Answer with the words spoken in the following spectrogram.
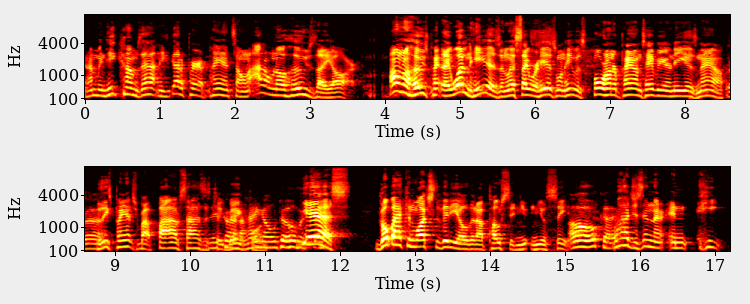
And I mean, he comes out and he's got a pair of pants on. I don't know whose they are. I don't know whose pants. They wasn't his unless they were his when he was 400 pounds heavier than he is now. Because Right. these pants are about five sizes too big to for hang him. on to 'em or Yes. Go back and watch the video that I posted and, you, and you'll see it. Oh, okay. Raj is in there, and he,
